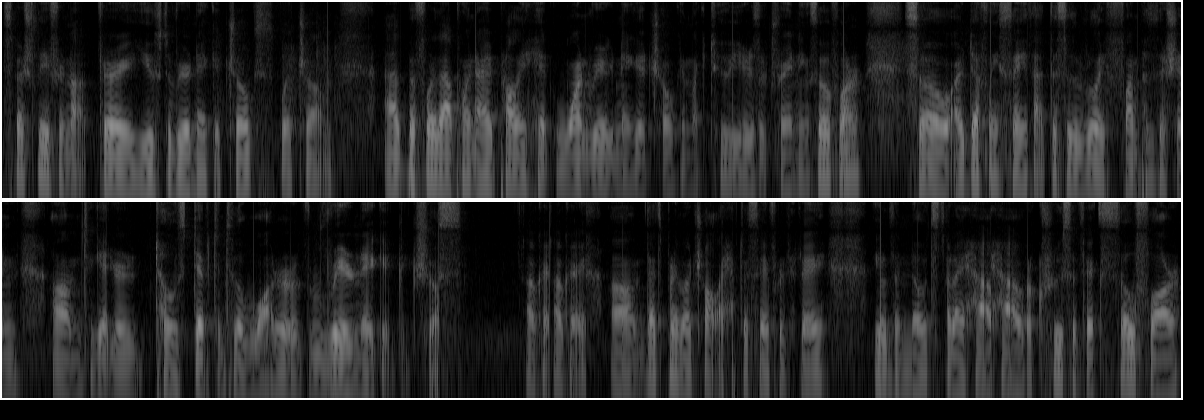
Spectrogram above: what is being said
especially if you're not very used to rear naked chokes, which um, before that point, I probably hit one rear naked choke in like two years of training so far. So I definitely say that this is a really fun position um, to get your toes dipped into the water of rear naked chokes. Okay, okay. Um, that's pretty much all I have to say for today. These are the notes that I have, have a crucifix so far.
